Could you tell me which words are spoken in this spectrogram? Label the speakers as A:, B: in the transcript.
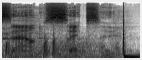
A: sound is sexy.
